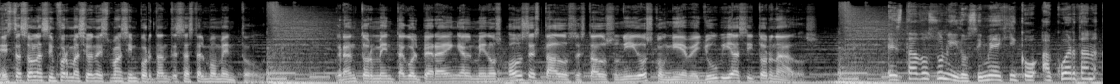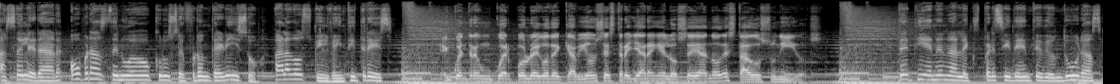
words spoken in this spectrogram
Estas son las informaciones más importantes hasta el momento. Gran tormenta golpeará en al menos 11 estados de Estados Unidos con nieve, lluvias y tornados. Estados Unidos y México acuerdan acelerar obras de nuevo cruce fronterizo para 2023. Encuentran un cuerpo luego de que avión se estrellara en el océano de Estados Unidos. Detienen al expresidente de Honduras,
